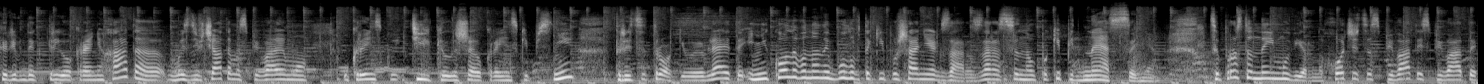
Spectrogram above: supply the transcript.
керівник тріо Крайня хата, ми з дівчатами співаємо українську тільки лише українські пісні 30 років. Уявляєте? І ніколи воно не було в такій пошані, як зараз. Зараз це навпаки піднесення. Це просто неймовірно. Хочеться співати, співати.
